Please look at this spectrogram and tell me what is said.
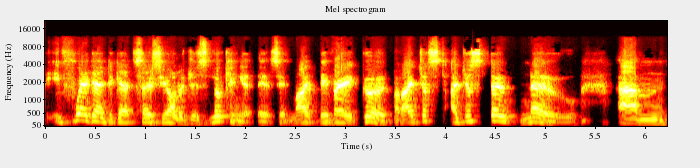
if we're going to get sociologists looking at this, it might be very good, but I just, I just don't know. Um,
